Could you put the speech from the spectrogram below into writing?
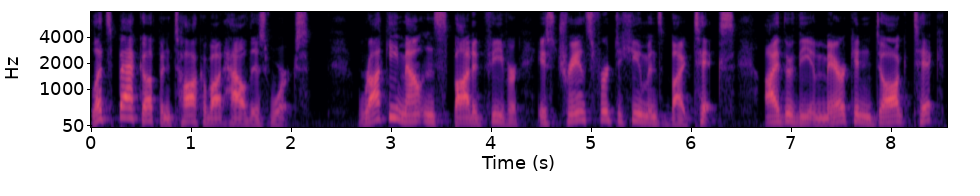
Let's back up and talk about how this works. Rocky Mountain spotted fever is transferred to humans by ticks, either the American dog tick,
